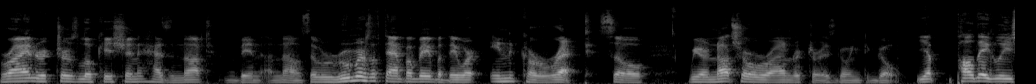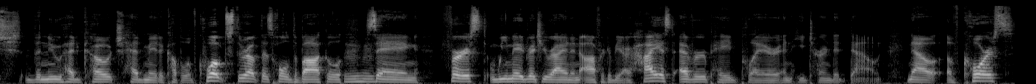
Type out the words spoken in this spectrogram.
Ryan Richter's location has not been announced. There were rumors of Tampa Bay, but they were incorrect. So we are not sure where Ryan Richter is going to go. Yep. Paul Dalglish, the new head coach, had made a couple of quotes throughout this whole debacle mm-hmm. saying, First, we made Richie Ryan an offer to be our highest ever paid player, and he turned it down. Now, of course,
